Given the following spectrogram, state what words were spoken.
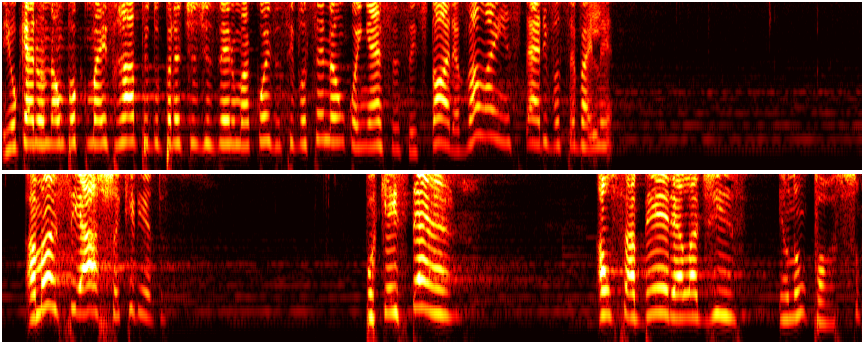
E eu quero andar um pouco mais rápido para te dizer uma coisa. Se você não conhece essa história, vá lá em Esther e você vai ler. Amã se acha, querido. Porque Esther, ao saber, ela diz: Eu não posso.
